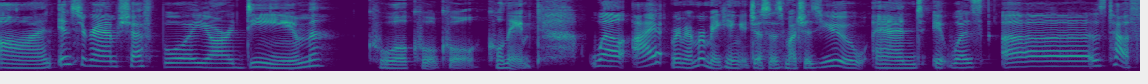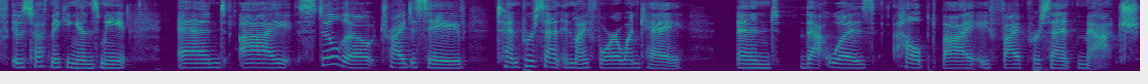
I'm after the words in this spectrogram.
on Instagram. Chef Boyardee Cool, cool, cool, cool name. Well, I remember making just as much as you, and it was uh, it was tough. It was tough making ends meet, and I still though tried to save ten percent in my 401k. and that was helped by a five percent match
